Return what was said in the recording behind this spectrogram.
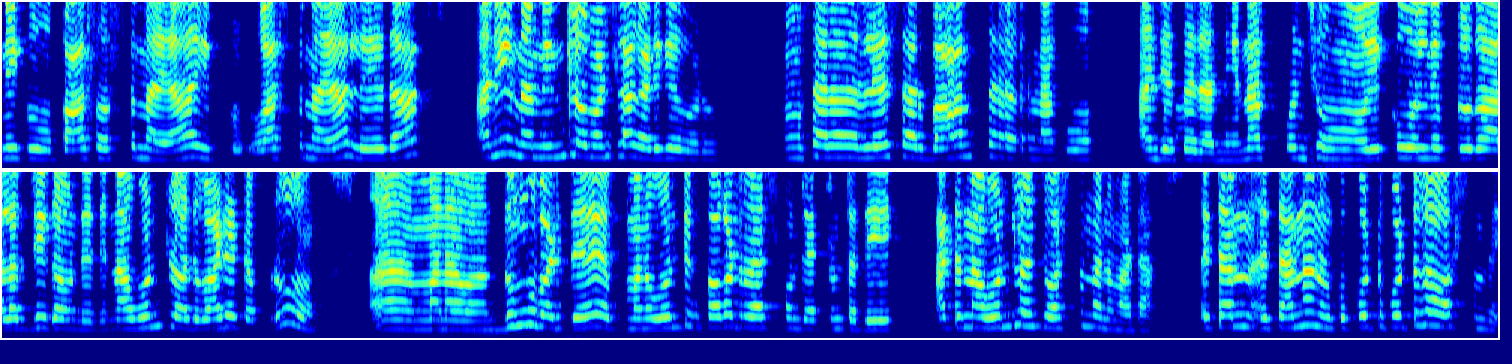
నీకు పాస్ వస్తున్నాయా? ఇప్పుడు వస్తున్నాయా? లేదా? అని నన్ను ఇంట్లో మనిషిలాగా అడిగేవాడు. సార్ లేదు సార్ బాగుంది సార్ నాకు అని చెప్పేదాన్ని. నాకు కొంచెం ఎక్కువ నొప్పులుగా అలర్జీగా ఉండేది. నా ఒంట్లో అది వాడేటప్పుడు మన దుమ్ము పడితే మన ఒంటికి పొగడు రాసుకుంటే ఎట్టుంటది? అట్ట నా ఒంట్లోంచి వస్తుంది అనమాట టన్ టన్ అనుకో పొట్టు పొట్టుగా వస్తుంది.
